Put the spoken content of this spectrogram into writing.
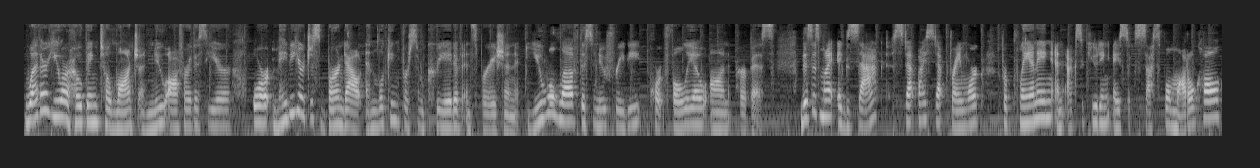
Whether you are hoping to launch a new offer this year, or maybe you're just burned out and looking for some creative inspiration, you will love this new freebie, Portfolio on Purpose. This is my exact step by step framework for planning and executing a successful model call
